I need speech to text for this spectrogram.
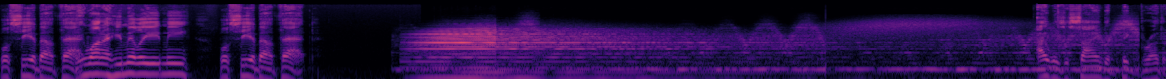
We'll see about that. They want to humiliate me. We'll see about that. I was assigned a big brother.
